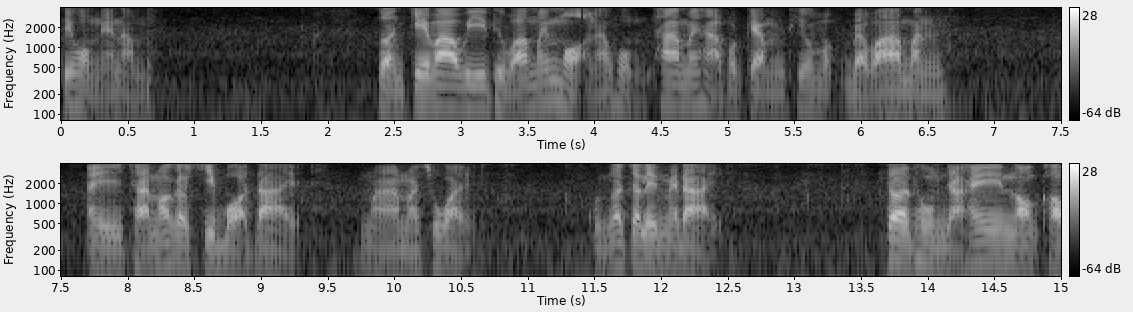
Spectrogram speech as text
ที่ผมแนะนำ ส่วนเกม RV ถือว่าไม่เหมาะนะครับผม ถ้าไม่หาโปรแกรมที่แบบว่ามัน ไอใช้เมาส์กับคีย์บอร์ดได้ มามาช่วย คุณก็จะเล่นไม่ได้ก็ผมอยากให้น้องเขา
